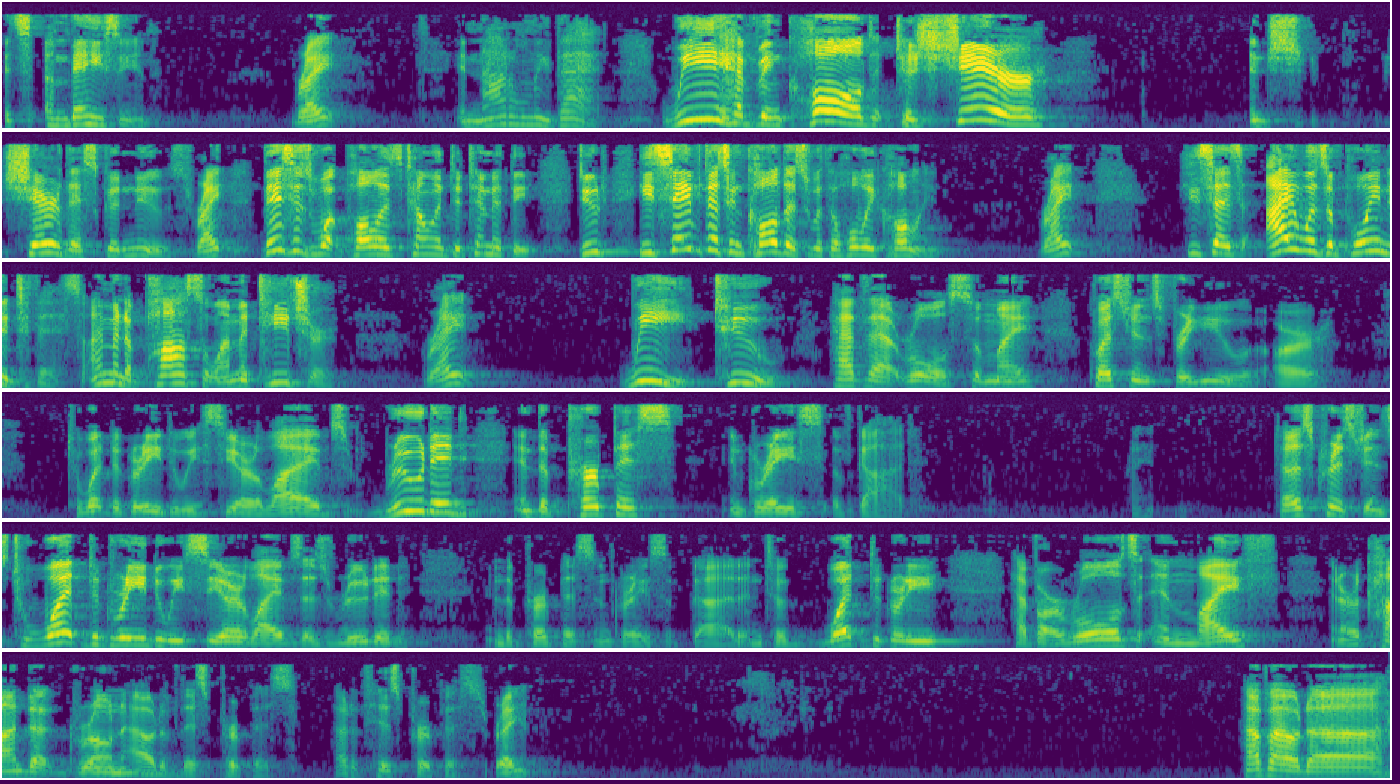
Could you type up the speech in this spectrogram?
It's amazing, right? And not only that, we have been called to share and sh- share this good news, right? This is what Paul is telling to Timothy. Dude, he saved us and called us with a holy calling, right? He says, I was appointed to this. I'm an apostle, I'm a teacher, right? We too have that role. So, my questions for you are to what degree do we see our lives rooted in the purpose and grace of God? To us Christians, to what degree do we see our lives as rooted in the purpose and grace of God? And to what degree have our roles in life and our conduct grown out of this purpose, out of His purpose, right? How about uh,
